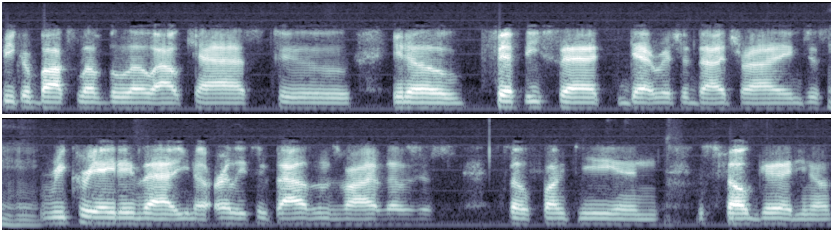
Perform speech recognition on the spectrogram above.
Speakerboxxx, Love Below, OutKast to you know 50 Cent, Get Rich or Die Trying, just mm-hmm. recreating that you know early 2000s vibe that was just so funky and just felt good, you know.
